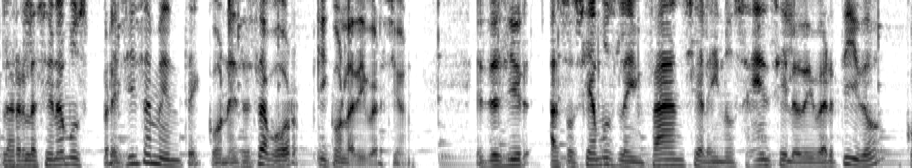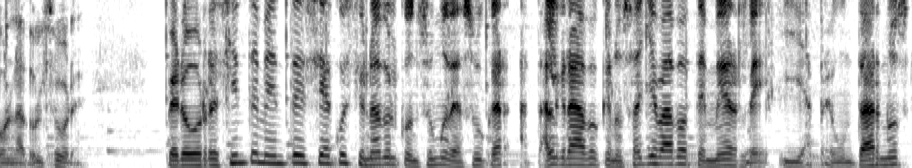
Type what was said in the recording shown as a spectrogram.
la relacionamos precisamente con ese sabor y con la diversión. Es decir, asociamos la infancia, la inocencia y lo divertido con la dulzura. Pero recientemente se ha cuestionado el consumo de azúcar a tal grado que nos ha llevado a temerle y a preguntarnos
